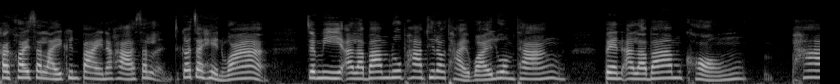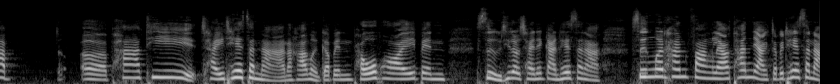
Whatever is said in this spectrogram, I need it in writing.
ค่อยๆสไลด์ขึ้นไปนะคะ ก็จะเห็นว่าจะมีอัลบั้มรูปภาพที่เราถ่ายไว้รวมทั้ง เป็นอัลบั้มของภาพเอ่อภาพที่ใช้เทศนานะคะ เหมือนกับเป็น powerpoint เป็นสื่อที่เราใช้ในการเทศนา ซึ่งเมื่อท่านฟังแล้วท่านอยากจะไปเทศนา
